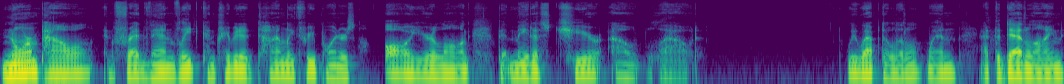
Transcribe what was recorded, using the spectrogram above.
Norm Powell and Fred Van VanVleet contributed timely three pointers all year long that made us cheer out loud. We wept a little when, at the deadline,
